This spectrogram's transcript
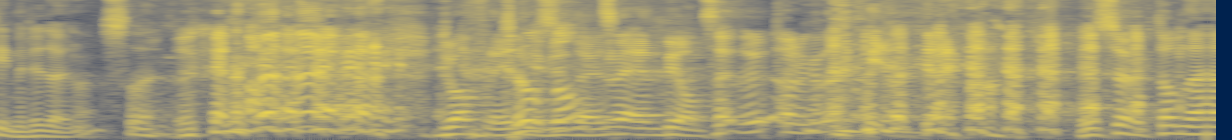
timer i døgnet. Så. Du har flere Tross timer i døgnet enn Beyoncé, du? Har du ikke det? Vi søkte om det.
